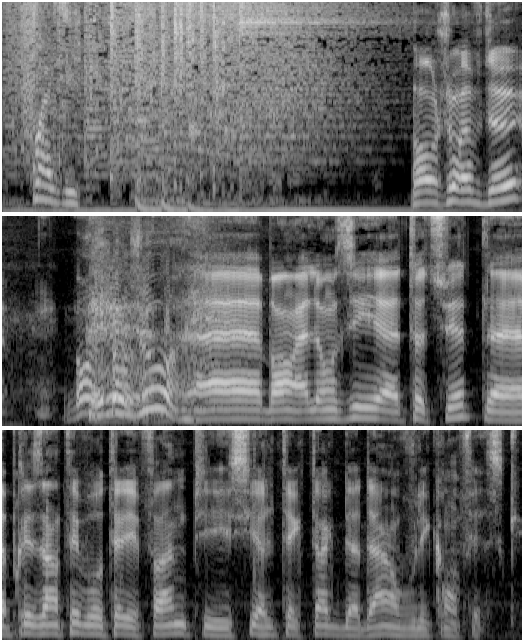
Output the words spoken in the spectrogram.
Foisy. Bonjour à vous deux. Bonjour. Bonjour. Euh, bon, allons-y euh, tout de suite. Euh, présentez vos téléphones, puis s'il y a le TikTok dedans, on vous les confisque.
